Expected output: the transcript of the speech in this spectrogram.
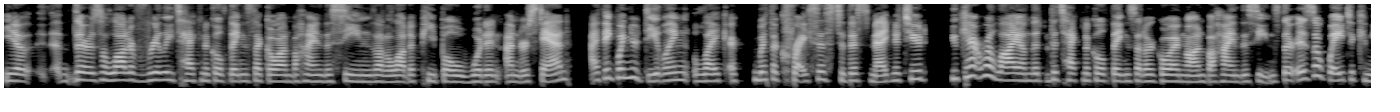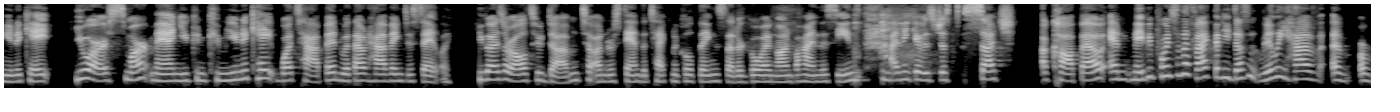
you know, there's a lot of really technical things that go on behind the scenes that a lot of people wouldn't understand. I think when you're dealing like a, with a crisis to this magnitude, you can't rely on the, the technical things that are going on behind the scenes. There is a way to communicate you are a smart man. You can communicate what's happened without having to say like, you guys are all too dumb to understand the technical things that are going on behind the scenes. I think it was just such a cop out and maybe points to the fact that he doesn't really have a, a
